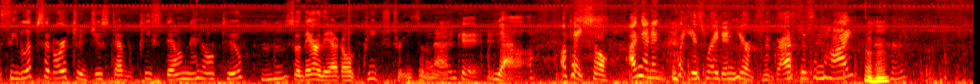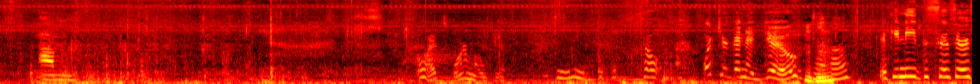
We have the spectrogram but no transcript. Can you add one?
See, Lipset Orchards used to have a piece down the hill too. Mhm. So there they had all the peach trees and that. okay. Yeah. Okay, so I'm going to put you right in here because the grass isn't high. Mm-hmm. Um, oh, it's warm over here. So, what you're going to do mm-hmm. Uh-huh. if you need the scissors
